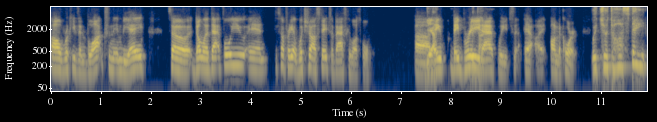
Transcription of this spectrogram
all rookies in blocks in the NBA. So don't let that fool you. And let's not forget, Wichita State's a basketball school. Uh, Yeah. They they breed athletes uh, on the court. Wichita State.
